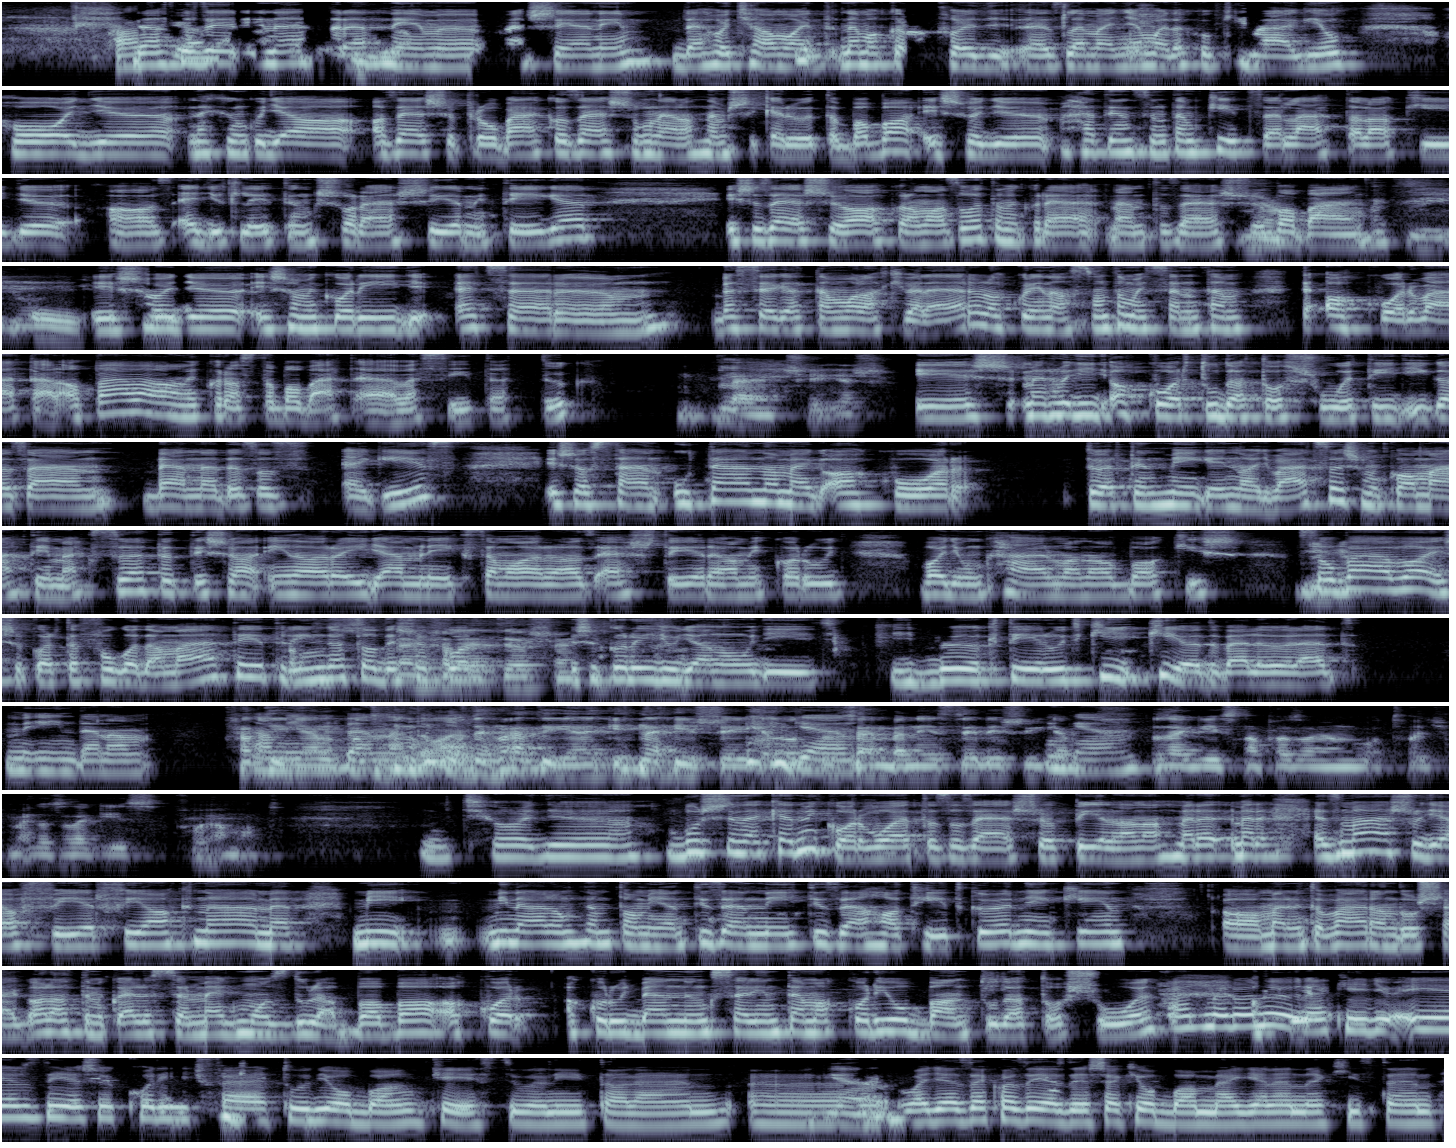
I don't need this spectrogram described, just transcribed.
Hát de azt azért én el szeretném mesélni, de hogyha majd nem akarod, hogy ez lemenjen, majd akkor kivágjuk, hogy nekünk ugye az első próbálkozásunknál ott nem sikerült a baba, és hogy hát én szerintem kétszer láttalak így az együttlétünk során sírni téged, és az első alkalom az volt, amikor elment az első ja. babánk. Hát és, hogy, és amikor így egyszer beszélgettem valakivel erről, akkor én azt mondtam, hogy szerintem te akkor váltál apává, amikor azt a babát elveszítettük. Lehetséges. És mert hogy így akkor tudatosult így igazán benned ez az egész, és aztán utána meg akkor történt még egy nagy változás, amikor a Máté megszületett, és a, én arra így emlékszem arra az estére, amikor úgy vagyunk hárman abba a kis Igen. szobába, és akkor te fogod a Mátét, ringatod, és akkor, és akkor így ugyanúgy így, így bőgtél, úgy ki, kijött belőled minden, a, Hát ami igen, benned volt. De hát igen, egy nehézséggel igen. ott szembenéztél, és igen, igen, az egész nap az olyan volt, hogy meg az egész folyamat. Úgyhogy Busi, neked mikor volt az az első pillanat? Mert, mert ez más ugye a férfiaknál, mert mi, mi nálunk nem tudom, ilyen 14-16 hét környékén, a, mármint a várandóság alatt, amikor először megmozdul a baba, akkor, akkor úgy bennünk szerintem akkor jobban tudatosul. Hát meg a nőnek így érzi, és akkor így fel tud jobban készülni talán. Igen. Vagy ezek az érzések jobban megjelennek, hiszen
